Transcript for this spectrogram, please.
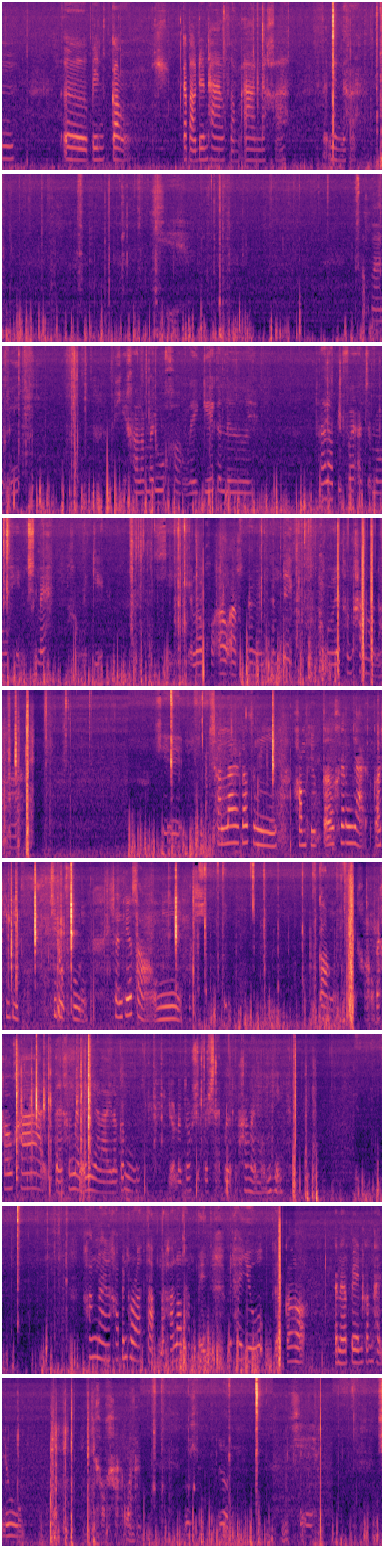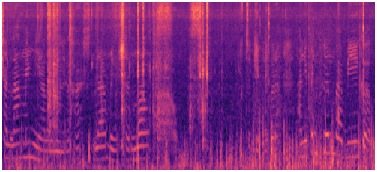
เออเป็นกล่องกระเป๋าเดินทางสองอันนะคะแบบหนึ่งนะคะโอเค ออกมาแบบนี้โอเคค่ะ เรามาดูของในเก๊กันเลย ถ้าเราปิดไฟอาจจะมองเห็นใช่ไหมของในเก๊โอเคเดี๋ยวเราขอเอาอาบน้ำน้ำเด็กออกมาไว้ข้างๆก่อนนะคะ โอเค ชั้น แรกก็จะมีคอมพิวเตอร์เครื่องใหญ่แล้วก็ที่ดีดที่ดูดฝุ่น ชั้นที่สองมีกล่องใส่ของไปเข้าค่าย แต่ข้างในไม่มีอะไรแล้วก็มีเดี๋ยวเราต้องใช้ไฟฉายเปิดข้างในมองไม่เห็น ข้างในนะคะเป็นโทรศัพท์นะคะ เราทำเป็นวิทยุแล้วก็อันนั้นเป็นกล้องถ่ายรูปขาวๆอะ หล่นโอเค ชั้นล่างไม่มีอะไรเลยนะคะชั้นล่างเป็นชั้นว่างเปล่า จะเก็บอะไรก็ได้ อันนี้เป็นเพื่อนบาร์บี้กับ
